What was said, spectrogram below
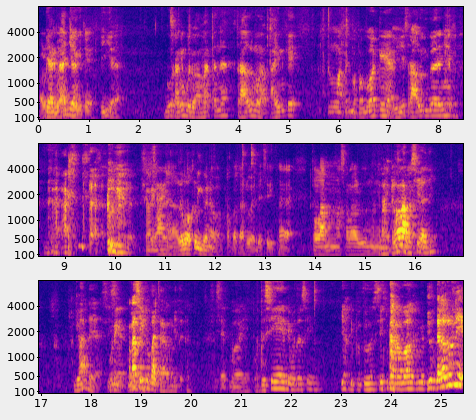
lu biarin aja gitu ya? iya gue orangnya bodo amatan dah terlalu mau ngapain kek Lu ngatek bapak gua kayak. iya selalu juga ada nyet Sorry ay. nah lu wakil gimana Wak? apakah lu ada cerita kelam masa lalu mengenai kelam sih anjing. Gimana ya? Si Uri, Pernah sih gue pacaran gitu kan. Si sad boy. Putusin, diputusin. Ya diputusin parah banget. Yuk, denger dulu nih,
